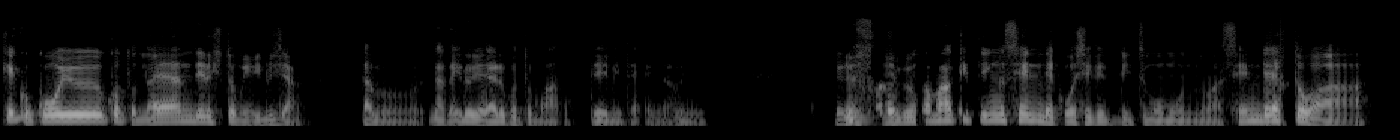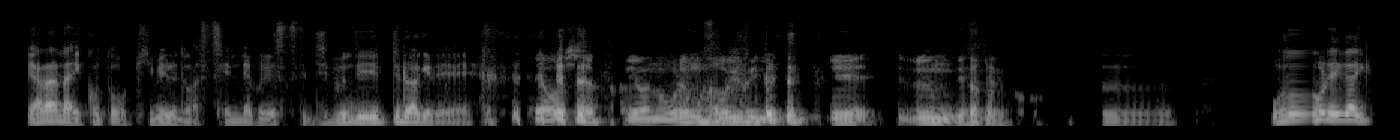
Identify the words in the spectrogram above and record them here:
結構こういうこと悩んでる人もいるじゃん。多分、なんかいろいろやることもあってみたいなふうに。自分がマーケティング戦略を教えてっていつも思うのは、戦略とはやらないことを決めるのが戦略ですって自分で言ってるわけで、いや、おっしゃる通り、あの、俺もそういうふうに言ってるんですけど、うん。己がいっ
